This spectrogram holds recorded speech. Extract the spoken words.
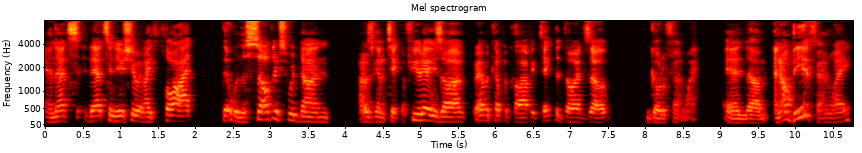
and that's that's an issue. And I thought that when the Celtics were done, I was going to take a few days off, grab a cup of coffee, take the dogs out, go to Fenway, and um, and I'll be at Fenway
